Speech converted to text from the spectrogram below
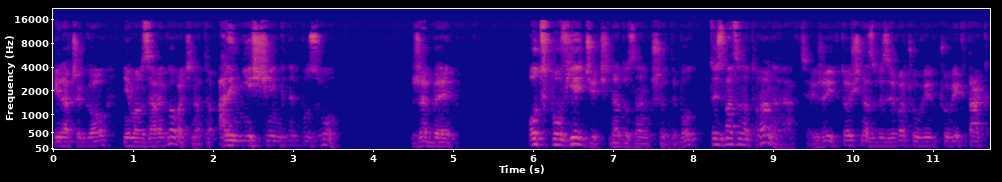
i dlaczego nie mam zareagować na to, ale nie sięgnę po zło. Żeby odpowiedzieć na doznaną krzywdę, bo to jest bardzo naturalna reakcja. Jeżeli ktoś nas wyzywa, człowiek, człowiek tak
